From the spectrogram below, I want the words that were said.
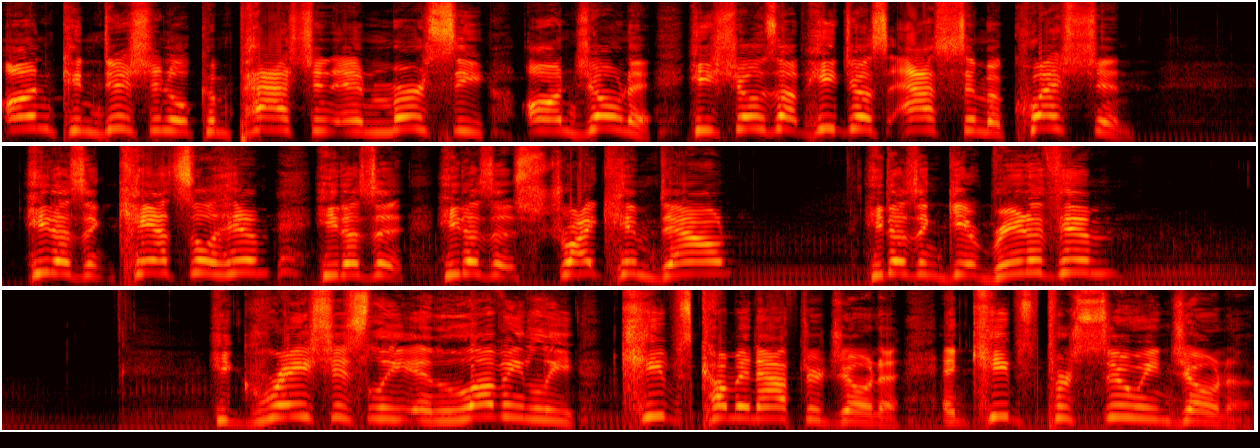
unconditional compassion and mercy on Jonah. He shows up, he just asks him a question. He doesn't cancel him, he doesn't he doesn't strike him down. He doesn't get rid of him. He graciously and lovingly keeps coming after Jonah and keeps pursuing Jonah.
